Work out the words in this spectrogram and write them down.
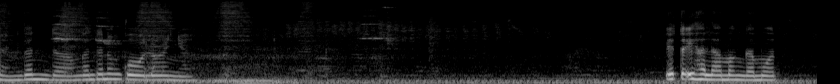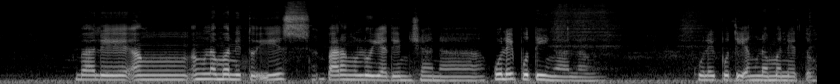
Yan, ganda. Ang ganda ng color niya. Ito ay halamang gamot. Bale, ang ang laman nito is parang luya din siya na kulay puti nga lang. Kulay puti ang laman nito.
